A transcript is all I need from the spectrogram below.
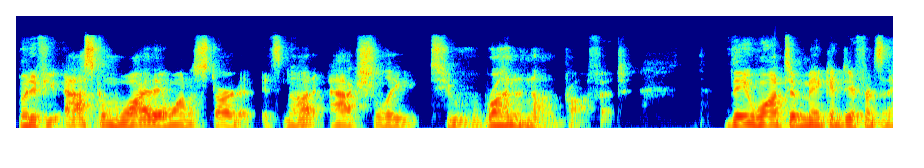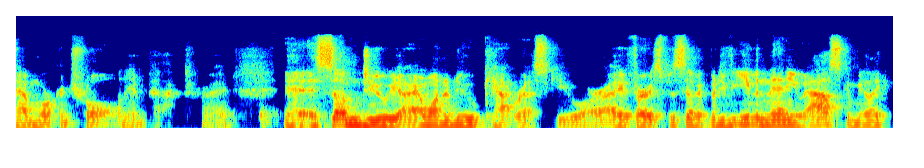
But if you ask them why they want to start it, it's not actually to run a nonprofit they want to make a difference and have more control and impact, right? Eh, some do, yeah. I want to do cat rescue, or I very specific. But if even then you ask them, like,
